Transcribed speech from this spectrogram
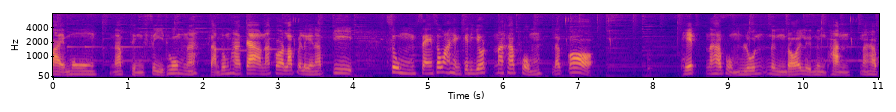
บ่ายโมงนะครับถึง4ี่ทุ่มนะสามทุ่มห้าเก้านะก็รับไปเลยนะครับที่สุ่มแสงสว่างแห่งกิริยศนะครับผมแล้วก็เพชรนะครับผมลุ้น 100 หรือ 1,000 นะครับ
